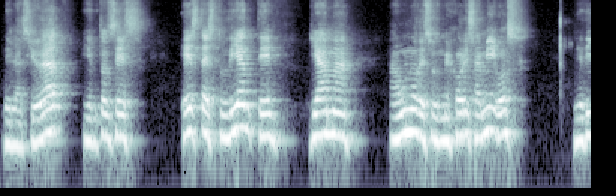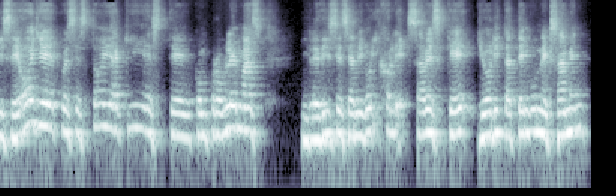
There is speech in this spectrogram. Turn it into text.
de la ciudad. Y entonces esta estudiante llama a uno de sus mejores amigos, le dice, oye, pues estoy aquí este, con problemas. Y le dice ese amigo, híjole, ¿sabes qué? Yo ahorita tengo un examen,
